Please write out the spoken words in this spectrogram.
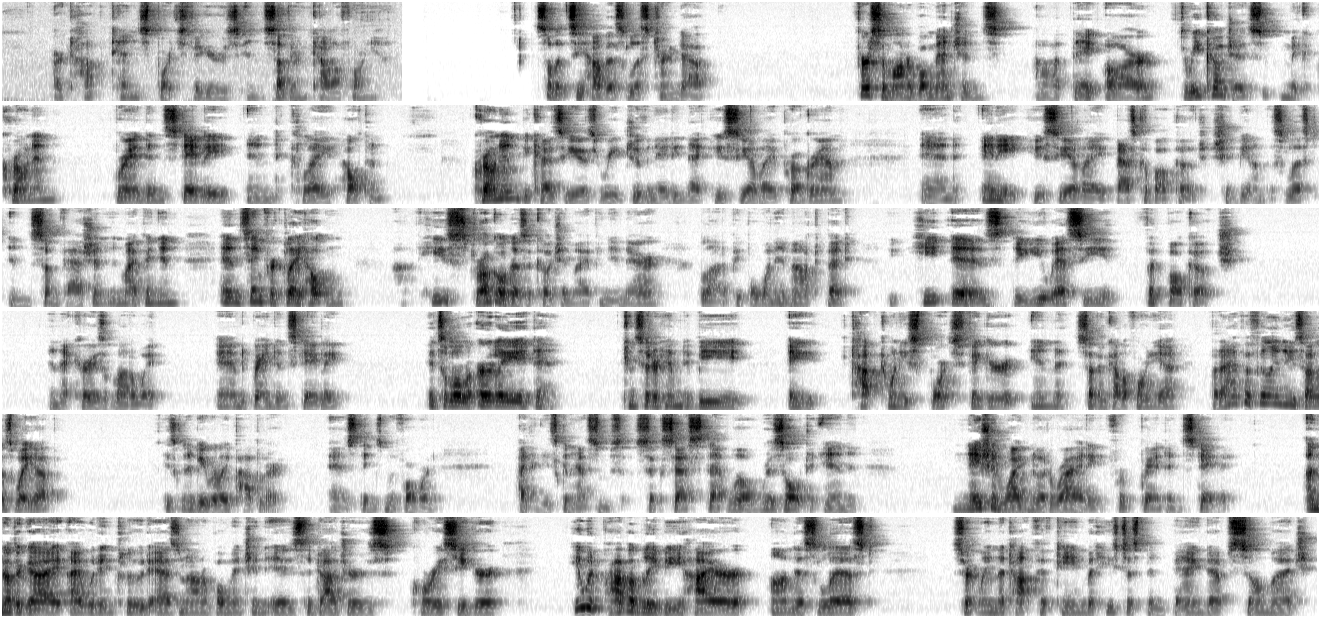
our top 10 sports figures in Southern California. So let's see how this list turned out. First, some honorable mentions. Uh, they are three coaches Mick Cronin, Brandon Staley, and Clay Helton. Cronin because he is rejuvenating that UCLA program, and any UCLA basketball coach should be on this list in some fashion, in my opinion. And same for Clay Helton. He's struggled as a coach, in my opinion, there. A lot of people want him out, but he is the USC football coach, and that carries a lot of weight. And Brandon Staley. It's a little early to consider him to be a top 20 sports figure in Southern California, but I have a feeling he's on his way up. He's going to be really popular as things move forward. I think he's going to have some success that will result in nationwide notoriety for Brandon Staley. Another guy I would include as an honorable mention is the Dodgers' Corey Seager. He would probably be higher on this list certainly in the top 15, but he's just been banged up so much.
